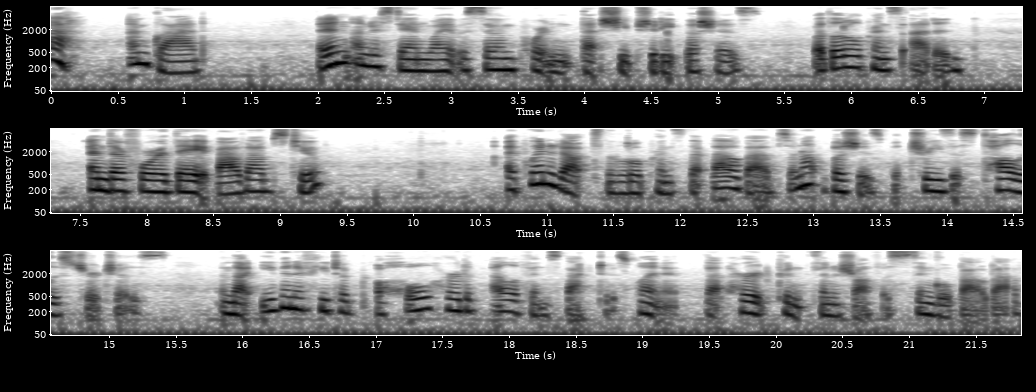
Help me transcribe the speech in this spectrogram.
Ah, I'm glad. I didn't understand why it was so important that sheep should eat bushes, but the little prince added, And therefore they ate baobabs too? I pointed out to the little prince that baobabs are not bushes but trees as tall as churches, and that even if he took a whole herd of elephants back to his planet, that herd couldn't finish off a single baobab.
